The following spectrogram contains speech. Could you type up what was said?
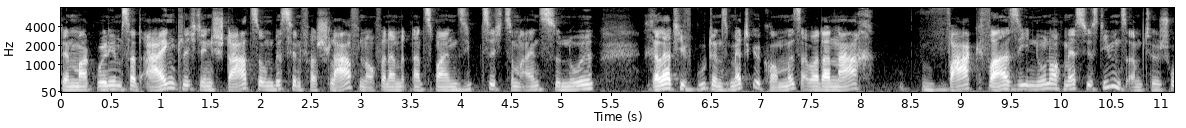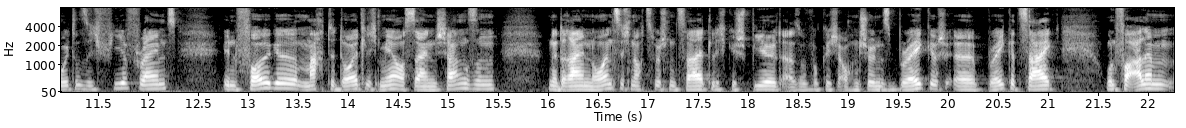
Denn Mark Williams hat eigentlich den Start so ein bisschen verschlafen, auch wenn er mit einer 72 zum 1 zu 0 relativ gut ins Match gekommen ist. Aber danach war quasi nur noch Matthew Stevens am Tisch, holte sich vier Frames. In Folge, machte deutlich mehr aus seinen Chancen, eine 93 noch zwischenzeitlich gespielt, also wirklich auch ein schönes Break, äh, Break gezeigt. Und vor allem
